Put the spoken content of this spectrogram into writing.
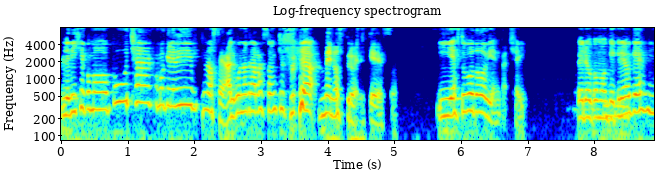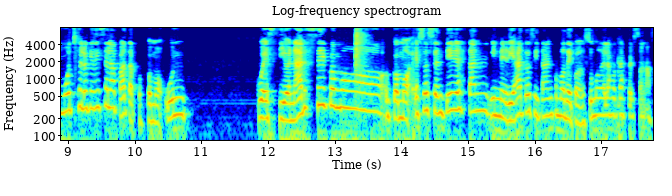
Le dije como, pucha, como que le di, no sé, alguna otra razón que fuera menos cruel que eso. Y estuvo todo bien, ¿cachai? Pero como que creo que es mucho lo que dice la pata, pues como un cuestionarse como, como esos sentidos tan inmediatos y tan como de consumo de las otras personas.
